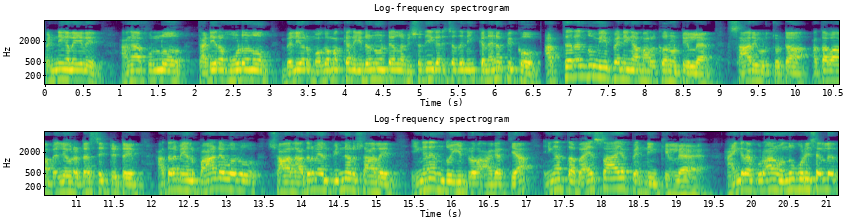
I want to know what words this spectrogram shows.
പെണ്ണിങ്ങളയിൽ ಆಗ ಫುಲ್ಲು ತಡಿರ ಮೂಡನು ಬೆಲೆಯವ್ರ ಮೊಗ ಮಕ್ಕನ ಇಡನು ಅಂಟೆಲ್ಲ ವಿಶದೀಕರಿಸದ ನಿಂಕ ನೆನಪಿಕ್ಕೋ ಅತ್ತರಂದು ಮೀಪೆ ನಿಂಗ ಮರಕನುಂಟಿಲ್ಲ ಸಾರಿ ಉಡ್ತುಟ ಅಥವಾ ಬೆಲೆಯವರ ಡ್ರೆಸ್ ಇಟ್ಟಿಟ್ಟು ಅದರ ಮೇಲೆ ಪಾಡೆವರು ಶಾಲೆ ಅದರ ಮೇಲೆ ಪಿನ್ನರು ಶಾಲೆ ಇಂಗನೆಂದು ಇಡ್ರು ಅಗತ್ಯ ಇಂಗಂತ ವಯಸ್ಸಾಯ ಪೆಣ್ಣಿಂಕಿಲ್ಲ ಹಂಗಿರ ಕುರಾನ್ ಒಂದು ಕೂಡಿ ಸೆಲ್ಲರ್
